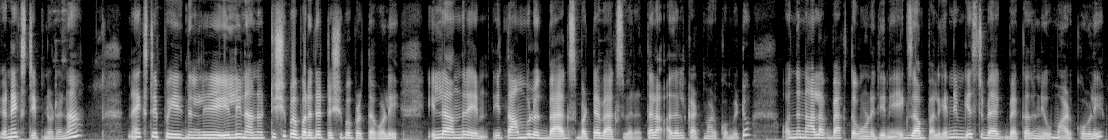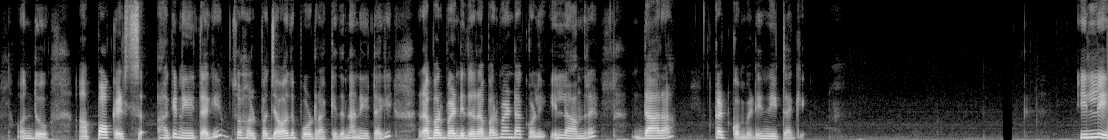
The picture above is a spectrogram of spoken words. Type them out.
ಈಗ ನೆಕ್ಸ್ಟ್ ಟಿಪ್ ನೋಡೋಣ. ನೆಕ್ಸ್ಟ್ ಸ್ಟೆಪ್ ಇಲ್ಲಿ ಇಲ್ಲಿ ನಾನು ಟಿಶ್ಯೂ ಪೇಪರ್ ಇದ್ದರೆ ಟಿಶ್ಯೂ ಪೇಪರ್ ತಗೊಳ್ಳಿ. ಇಲ್ಲ ಅಂದರೆ ಈ ತಾಂಬೂಲದ ಬ್ಯಾಗ್ಸ್ ಬಟ್ಟೆ ಬ್ಯಾಗ್ಸ್ ಬರುತ್ತಲ್ಲ ಅದರಲ್ಲಿ ಕಟ್ ಮಾಡ್ಕೊಂಬಿಟ್ಟು ಒಂದು ನಾಲ್ಕು ಬ್ಯಾಗ್ ತೊಗೊಂಡಿದ್ದೀನಿ. ಎಕ್ಸಾಂಪಲ್ಗೆ ನಿಮ್ಗೆ ಎಷ್ಟು ಬ್ಯಾಗ್ ಬೇಕಾದ್ರೆ ನೀವು ಮಾಡ್ಕೊಳ್ಳಿ. ಒಂದು ಪಾಕೆಟ್ಸ್ ಹಾಗೆ ನೀಟಾಗಿ, ಸೊ ಸ್ವಲ್ಪ ಜವಾದ ಪೌಡ್ರ್ ಹಾಕಿದ್ದನ್ನು ನೀಟಾಗಿ ರಬ್ಬರ್ ಬ್ಯಾಂಡ್ ಇದೆ ರಬ್ಬರ್ ಬ್ಯಾಂಡ್ ಹಾಕ್ಕೊಳ್ಳಿ ಇಲ್ಲ ಅಂದರೆ ದಾರ ಕಟ್ಕೊಂಬಿಡಿ ನೀಟಾಗಿ. ಇಲ್ಲಿ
